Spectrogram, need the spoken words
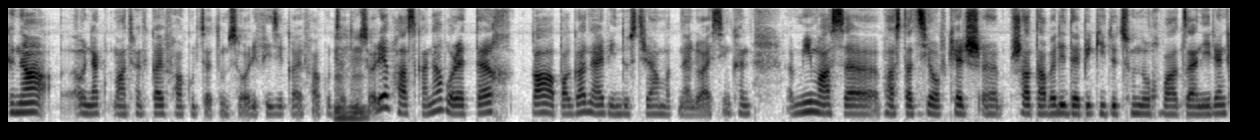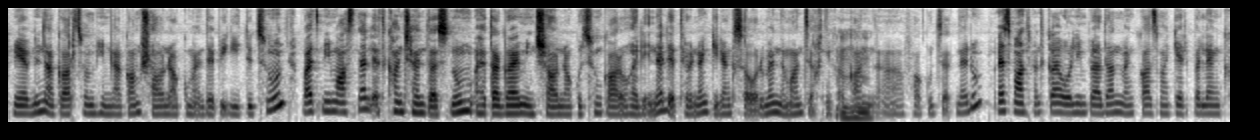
գնա օրինակ մաթեմատիկայի ֆակուլտետում սորի, ֆիզիկայի ֆակուլտետում սորի եւ հասկանա, որ այդտեղ կա ապագա նաև ինդուստրիա մտնելու, այսինքն մի մասը փաստացի ովքեր շատ ավելի դեպի գիտություն ուղղված են, իրենք միևնույնն է կարծում հիմնական շարունակում են դեպի գիտություն, բայց մի մասն էլ այդքան չեն տեսնում հետագայում ինչ շարունակություն կարող է լինել, եթե օրինակ իրենք սովորում են նման տեխնիկական ֆակուլտետներում։ Այս մաթեմատիկայի օլիմպիադան մենք կազմակերպել ենք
